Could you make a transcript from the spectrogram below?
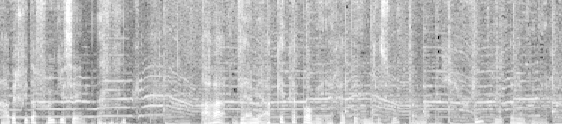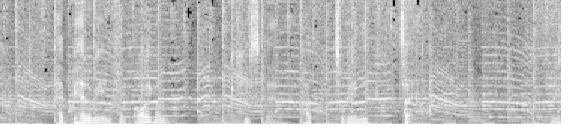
Habe ich wieder früh gesehen. aber wer mir abgeht, der Bobby. Ich hätte ihn gesucht, aber ich finde ihn irgendwie nicht. Happy Halloween von Oregon Kiste. Hat zu wenig Zeit. Okay.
